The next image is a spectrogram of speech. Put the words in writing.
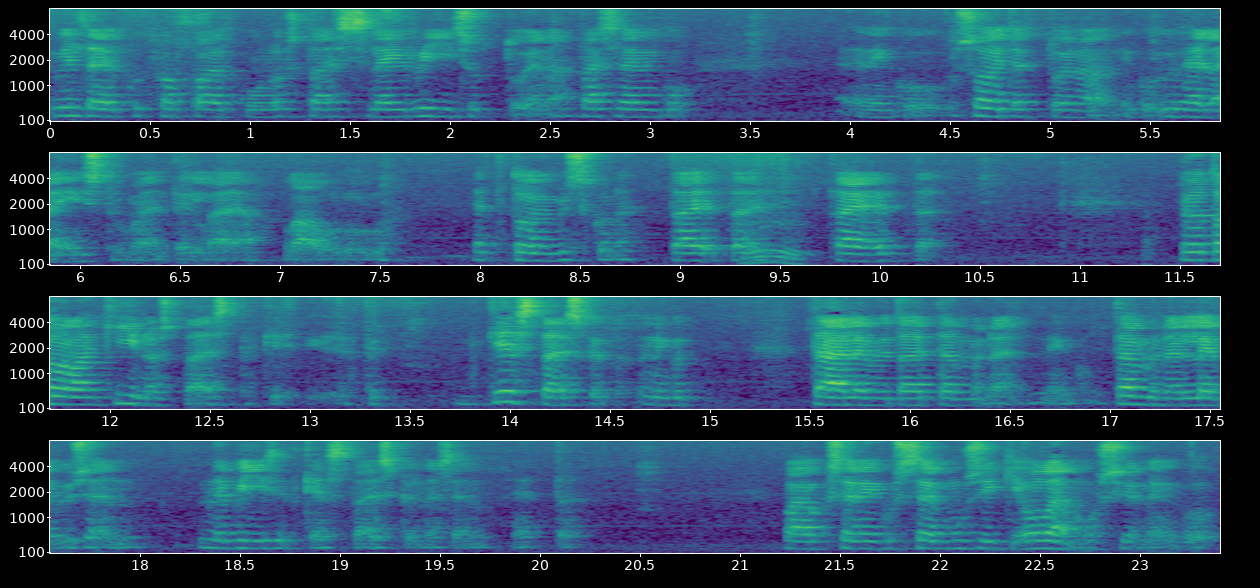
miltä jotkut kappaleet kuulostaisi silleen riisuttuina tai silleen niin kuin, niin kuin soitettuina niin kuin yhdellä instrumentilla ja laululla. Että toimisiko ne. Tai, tai, Mm. mm. tai että minua tavallaan kiinnostaisi, että, ke- että kestäisikö niin kuin, tämä levy tai tämmöinen niin kuin, tämmöinen levy sen, ne biisit kestäisikö ne sen, että vai onko se, niinku se musiikin olemus jo niinku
